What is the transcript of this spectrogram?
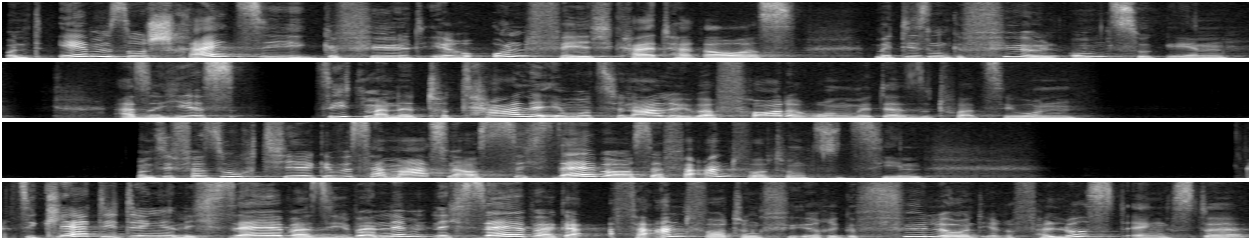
Und ebenso schreit sie gefühlt ihre Unfähigkeit heraus, mit diesen Gefühlen umzugehen. Also hier ist, sieht man eine totale emotionale Überforderung mit der Situation. Und sie versucht hier gewissermaßen aus sich selber aus der Verantwortung zu ziehen. Sie klärt die Dinge nicht selber, sie übernimmt nicht selber Verantwortung für ihre Gefühle und ihre Verlustängste,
